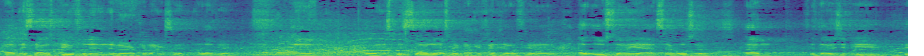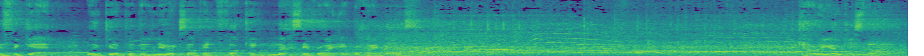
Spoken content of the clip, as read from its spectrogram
Um, it sounds beautiful in an American accent. I love it. Um, it's been so nice being back in Philadelphia. Oh, also, yeah. So, also, um, for those of you who forget, we're gonna put the lyrics up in fucking massive writing behind us. Karaoke style.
